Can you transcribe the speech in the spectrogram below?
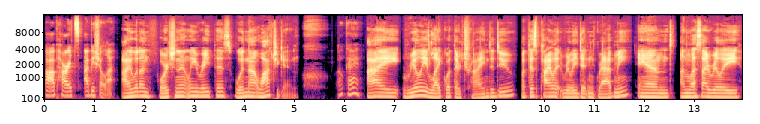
Bob Hearts Abishola? I would unfortunately rate this would not watch again. Okay. I really like what they're trying to do, but this pilot really didn't grab me. And unless I really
